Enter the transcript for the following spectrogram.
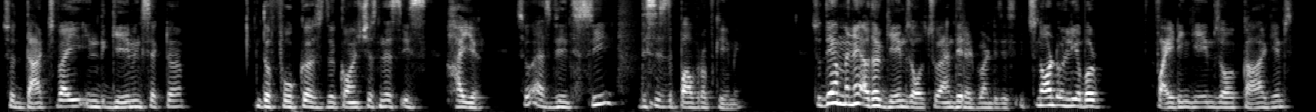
So that's why in the gaming sector the focus the consciousness is higher. So as we see this is the power of gaming. So there are many other games also and their advantages. It's not only about fighting games or car games.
